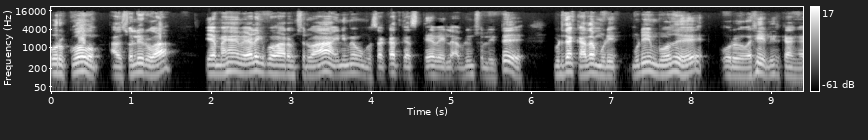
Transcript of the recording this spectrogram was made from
ஒரு கோபம். அதை சொல்லிடுவா என் மகன் வேலைக்கு போக ஆரம்பிச்சிருவான் இனிமேல் உங்கள் சக்காத் காசு தேவையில்லை அப்படின்னு சொல்லிட்டு இப்படி தான் கதை முடியும். முடியும் போது ஒரு வரி எழுதியிருக்காங்க.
